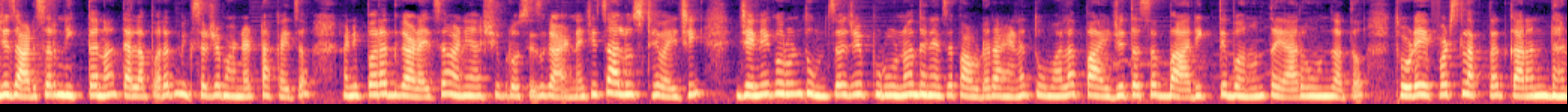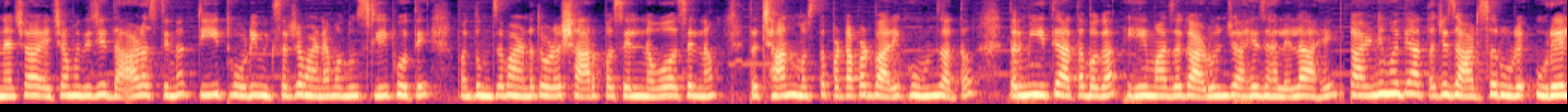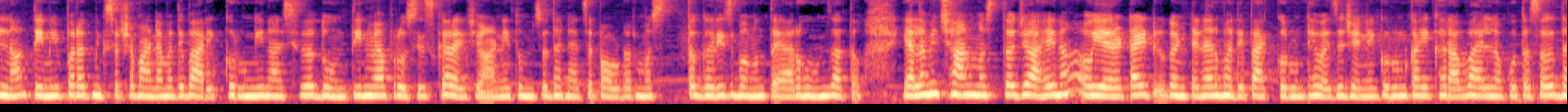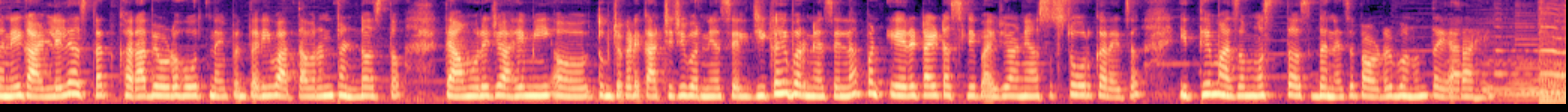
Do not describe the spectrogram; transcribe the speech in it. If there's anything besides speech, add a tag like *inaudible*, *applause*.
जे जाडसर निघतं ना त्याला परत मिक्सरच्या भांड्यात टाकायचं आणि परत गाळायचं आणि अशी प्रोसेस गाळण्याची चालूच ठेवायची. जेणेकरून तुमचं जे पूर्ण धण्याचं पावडर आहे ना तुम्हाला पाहिजे तसं बारीक ते बनून तयार होऊन जातं. थोडे एफर्ट्स लागतात कारण धण्याच्या याच्यामध्ये जी डाळ असते ना ती थोडी मिक्सरच्या भांड्यामधून स्लिप होते. पण तुमचं भांडं थोडं शार्प असेल नवं असेल ना तर छान मस्त पटापट बारीक होऊन जातं. तर मी इथे आता बघा हे माझं गाडून जे आहे झालेलं आहे. गाळणीमध्ये आता जे जाडसर उरे उरेल ना ते मी परत मिक्सरच्या भांड्यामध्ये बारीक करून घेईन. असं दोन तीन वेळा प्रोसेस करायची आणि तुमचं धन्याचं पावडर मस्त घरीच बनून तयार होऊन जातं. याला मी छान मस्त जे आहे ना एअरटाईट कंटेनरमध्ये पॅक करून ठेवायचं जेणेकरून काही खराब व्हायला नको. तसं धने गाडलेले असतात खराब एवढं होत नाही पण तरी वातावरण थंड असतं. त्यामुळे जे आहे मी तुमच्याकडे काचेची बरणी असेल जी काही बरणी असेल ना पण एअरटाईट असली पाहिजे आणि असं स्टोअर करायचं. इथे माझं मस्त असं धन्याचं पावडर बनून तयार आहे.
